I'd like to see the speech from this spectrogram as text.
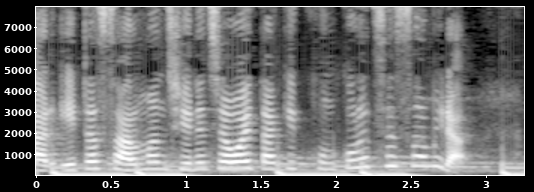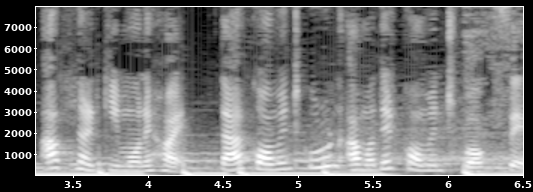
আর এটা সালমান জেনে যাওয়ায় তাকে খুন করেছে সামিরা? আপনার কি মনে হয়? তা কমেন্ট করুন আমাদের কমেন্ট বক্সে।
